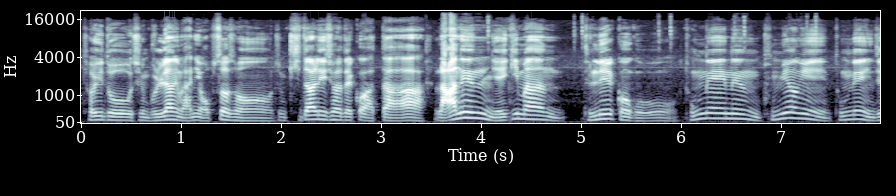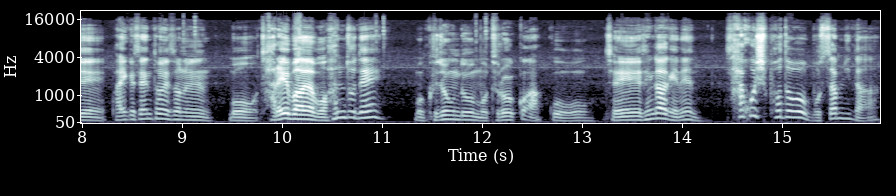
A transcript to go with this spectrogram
저희도 지금 물량이 많이 없어서 좀 기다리셔야 될 것 같다 라는 얘기만 들릴 거고 동네에는 분명히 동네 이제 바이크 센터에서는 뭐 잘해봐야 뭐 한두 대 뭐 그 정도 뭐 들어올 것 같고 제 생각에는 사고 싶어도 못 삽니다.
